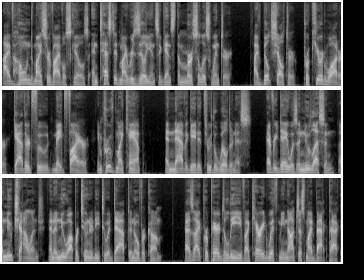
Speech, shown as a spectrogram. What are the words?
I've honed my survival skills and tested my resilience against the merciless winter. I've built shelter, procured water, gathered food, made fire, improved my camp, and navigated through the wilderness. Every day was a new lesson, a new challenge, and a new opportunity to adapt and overcome. As I prepared to leave, I carried with me not just my backpack,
